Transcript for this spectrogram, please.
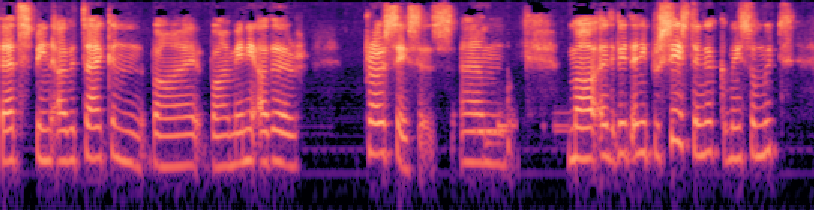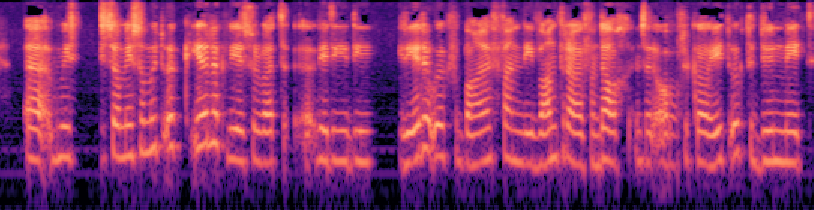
That's been overtaken by by many other processes. Um, maar ek weet in die proses dink ek mense moet uh mense mense moet ook eerlik wees oor wat uh, weet die die rede ook vir baie van die wantroue vandag in Suid-Afrika het ook te doen met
